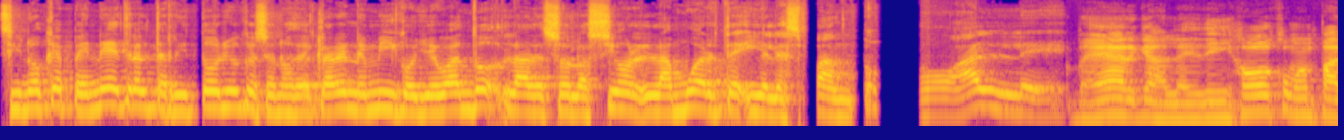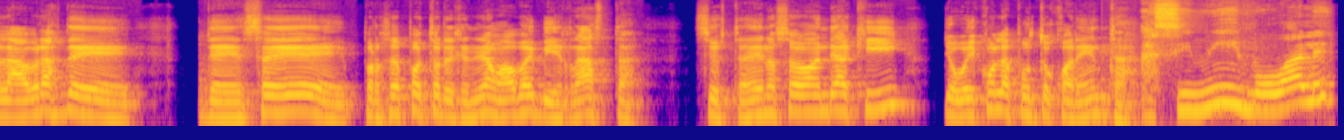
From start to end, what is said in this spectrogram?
sino que penetre el territorio que se nos declara enemigo, llevando la desolación, la muerte y el espanto. ¡Oh! Verga, le dijo como en palabras de, de ese proceso puertorriqueño llamado Baby Rasta. Si ustedes no se van de aquí, yo voy con la punto 40. Así mismo, ¿vale?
